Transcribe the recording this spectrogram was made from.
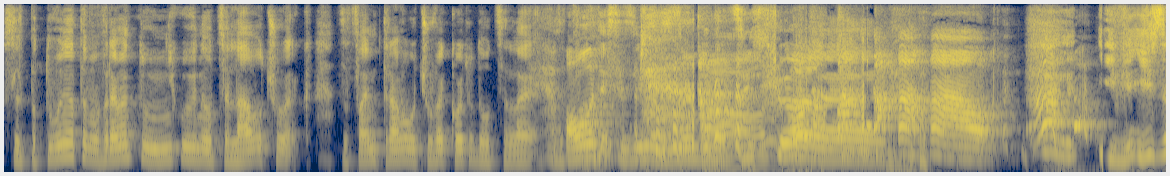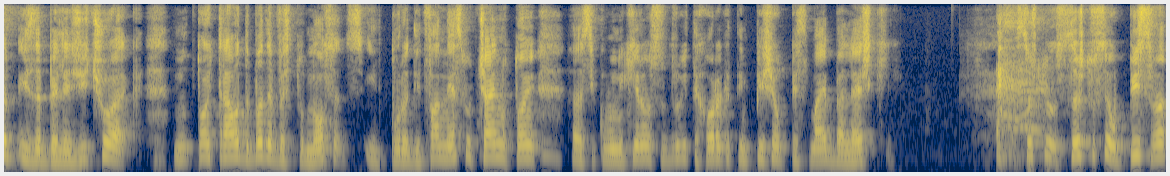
след пътуванията във времето никой не оцелява човек. Затова им трябвало човек, който да оцелее. Затова О, да. се взимат зомби О, нацист, човек. Ау! И, и, и забележи човек. Той трябва да бъде вестоносец и поради това не случайно той а, си комуникирал с другите хора, като им пишел писма и бележки. Също, също се описва,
